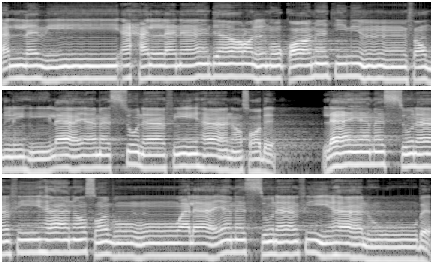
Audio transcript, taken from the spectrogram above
الذي أحلنا دار المقامة من فضله لا يمسنا فيها نصب. لا يمسنا فيها نصب ولا يمسنا فيها لغوب.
